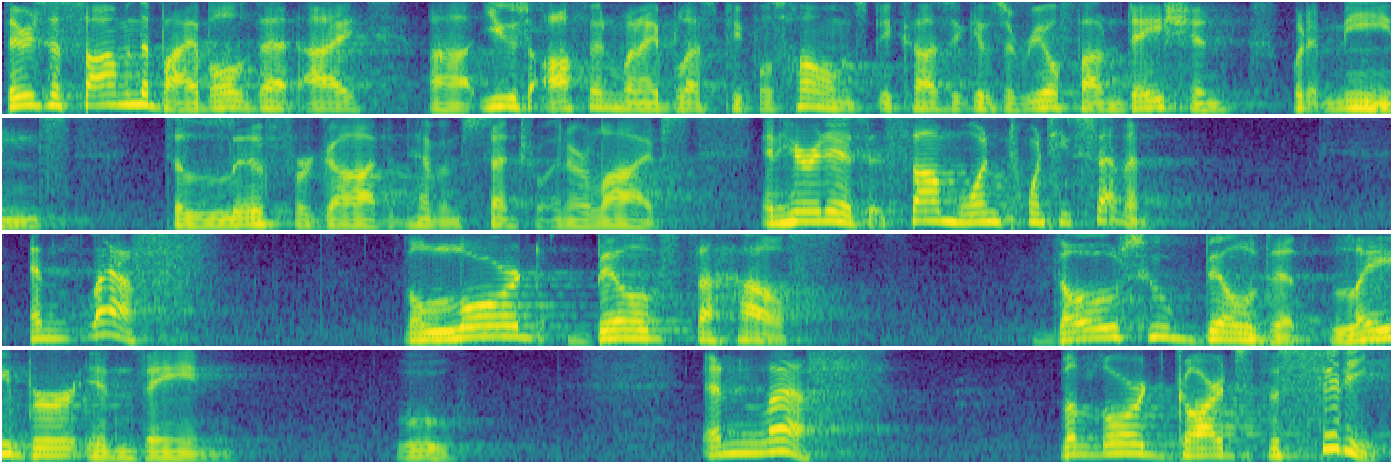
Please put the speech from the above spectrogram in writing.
There's a psalm in the Bible that I uh, use often when I bless people's homes because it gives a real foundation what it means to live for God and have Him central in our lives. And here it is it's Psalm 127. Unless the Lord builds the house, those who build it labor in vain. Ooh unless the Lord guards the city.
